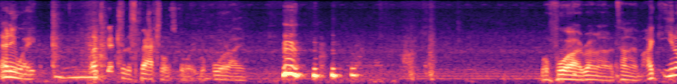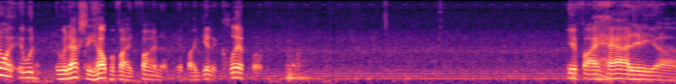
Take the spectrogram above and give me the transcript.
Anyway, let's get to the spatula story before I before I run out of time. I you know it would it would actually help if I'd find a if I get a clip of if I had a uh,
